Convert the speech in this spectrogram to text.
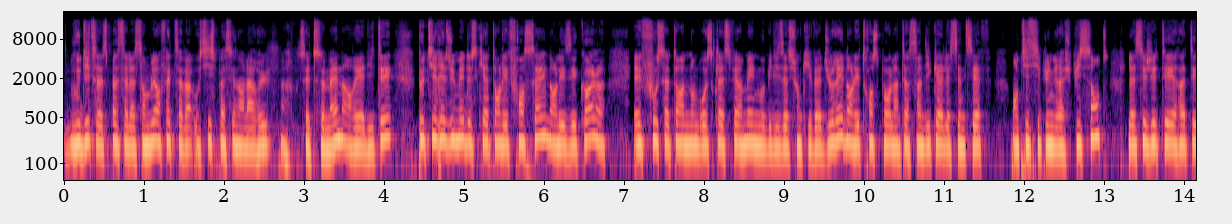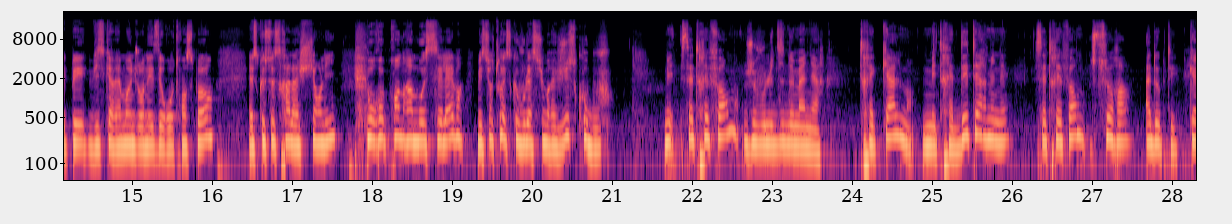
vous dites ça se passe à l'Assemblée, en fait ça va aussi se passer dans la rue cette semaine en réalité. Petit résumé de ce qui attend les Français dans les écoles. FO s'attend à de nombreuses classes fermées, une mobilisation qui va durer. Dans les transports, l'intersyndicale SNCF anticipe une grève puissante. La CGT RATP vise carrément une journée zéro transport. Est-ce que ce sera la chienlit Pour reprendre un mot célèbre, mais surtout est-ce que vous l'assumerez jusqu'au bout? Mais cette réforme, je vous le dis de manière très calme, mais très déterminée, cette réforme sera adoptée. Que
